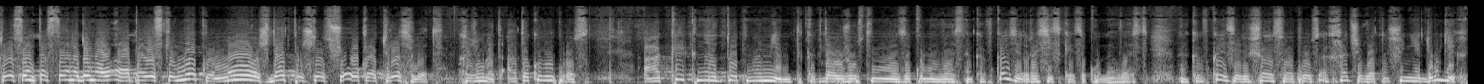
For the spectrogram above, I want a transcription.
То есть он постоянно думал о поездке в Мекку, но ждать пришлось еще около трех лет. Хажмурат, а такой вопрос. А как на тот момент, когда уже установила законная власть на Кавказе, российская законная власть на Кавказе, решался вопрос о хадже в отношении других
